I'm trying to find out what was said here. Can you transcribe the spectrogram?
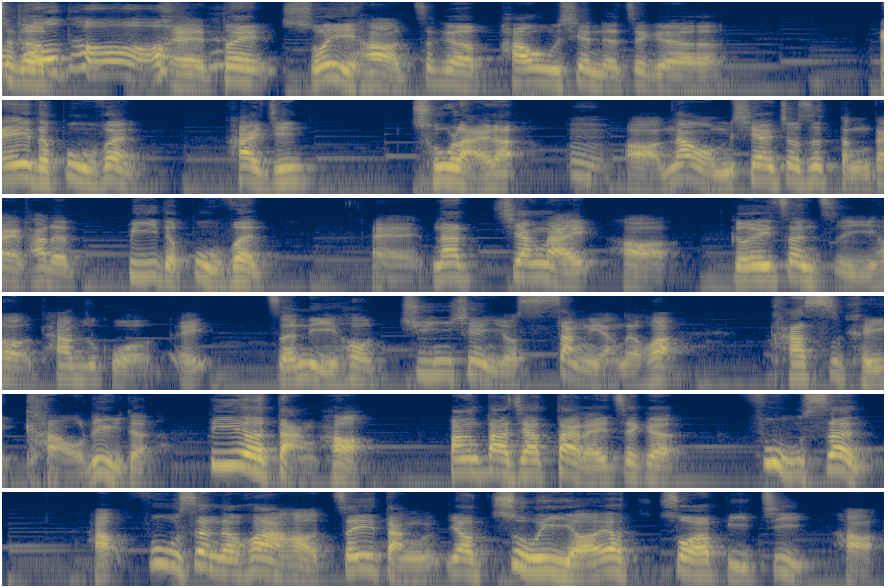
这个偷偷哦，哎对，所以哈这个抛物线的这个 A 的部分它已经出来了，嗯，啊，那我们现在就是等待它的 B 的部分，哎，那将来哈。隔一阵子以后，它如果哎整理以后均线有上扬的话，它是可以考虑的。第二档哈，帮大家带来这个富盛。好，富盛的话哈，这一档要注意哦，要做好笔记。好，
